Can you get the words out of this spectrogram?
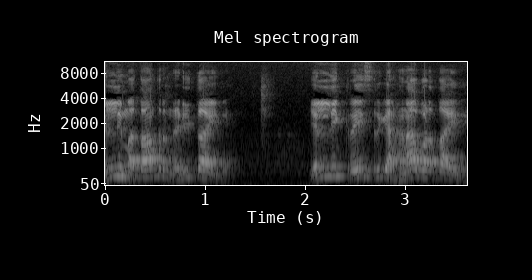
ಎಲ್ಲಿ ಮತಾಂತರ ನಡೀತಾ ಇದೆ? ಎಲ್ಲಿ ಕ್ರೈಸ್ತರಿಗೆ ಹಣ ಬರ್ತಾ ಇದೆ?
